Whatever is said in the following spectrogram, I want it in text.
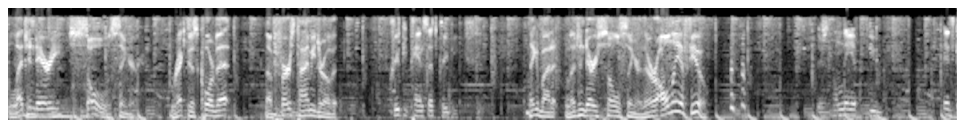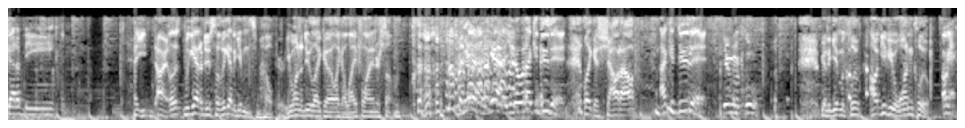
legendary soul singer wrecked his Corvette the first time he drove it? Creepy pants. That's creepy. Think about it. Legendary soul singer. There are only a few. There's only a few. It's gotta be. Hey, all right, let, we got to do something. We got to give him some help here. You want to do like a like a lifeline or something? yeah, yeah. You know what? I could do that. like a shout out. I could do that. Give him a clue. We're gonna give him a clue. I'll give you one clue. Okay.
